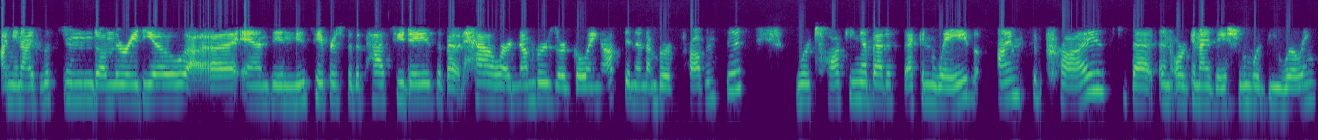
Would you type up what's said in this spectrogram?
I mean, I've listened on the radio uh, and in newspapers for the past few days about how our numbers are going up in a number of provinces. We're talking about a second wave. I'm surprised that an organization would be willing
